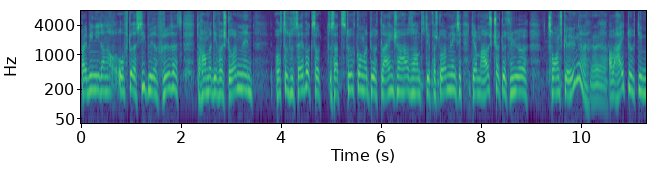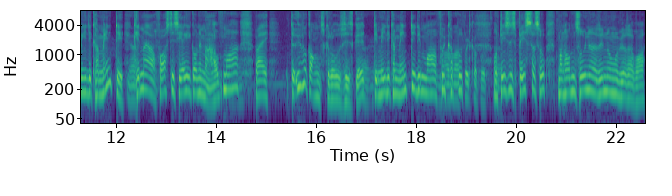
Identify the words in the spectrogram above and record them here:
Weil wenn ich dann oft auch sehe, wie er früher ist, da haben wir die Verstorbenen, hast du selber gesagt, da seid durchgegangen durch das Leichenschauhaus und haben die Verstorbenen gesehen, die haben ausgeschaut, als wir 20 Jahre jünger. Ja, ja. Aber heute durch die Medikamente können wir ja fast die Serie gar nicht mehr aufmachen, weil der Übergang zu groß ist. Gell? Die Medikamente, die machen voll, kaputt. voll kaputt. Und das ist besser so. Man hat ihn so in Erinnerung, wie er war.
